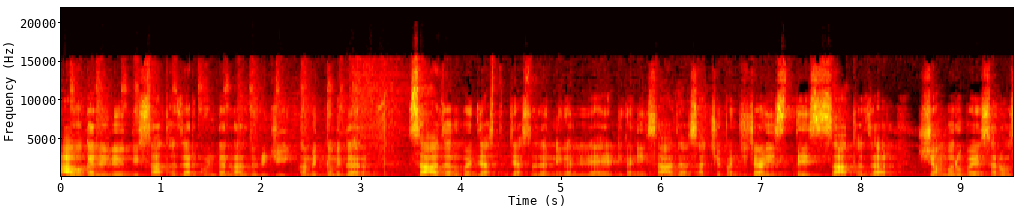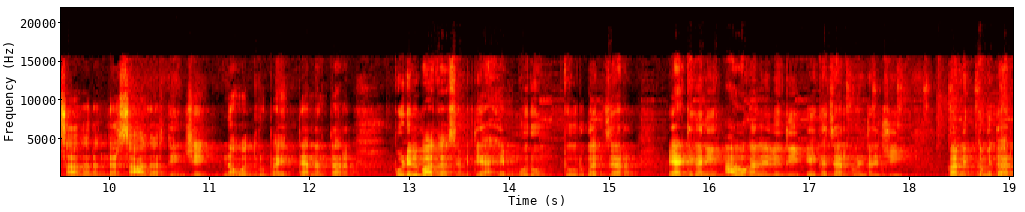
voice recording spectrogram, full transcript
आवक आलेली होती सात हजार क्विंटल लाल कमीत कमी दर सहा हजार रुपये जास्तीत जास्त दर निघालेले आहे. या ठिकाणी सहा हजार सातशे पंचेचाळीस ते सात हजार शंभर रुपये सर्वसाधारण दर सहा हजार तीनशे नव्वद रुपये. त्यानंतर पुढील बाजार समिती आहे मुरुम तूर गज्जर. या ठिकाणी आवक आलेली होती एक हजार क्विंटलची. कमीत कमी दर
